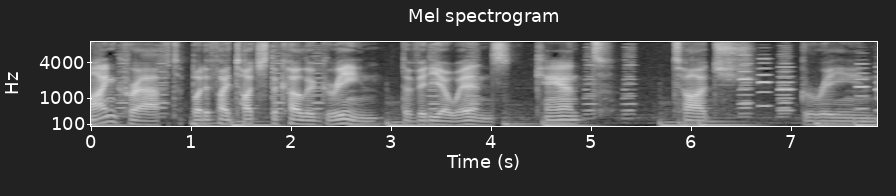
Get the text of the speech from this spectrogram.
Minecraft, but if I touch the color green, the video ends. Can't touch green.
